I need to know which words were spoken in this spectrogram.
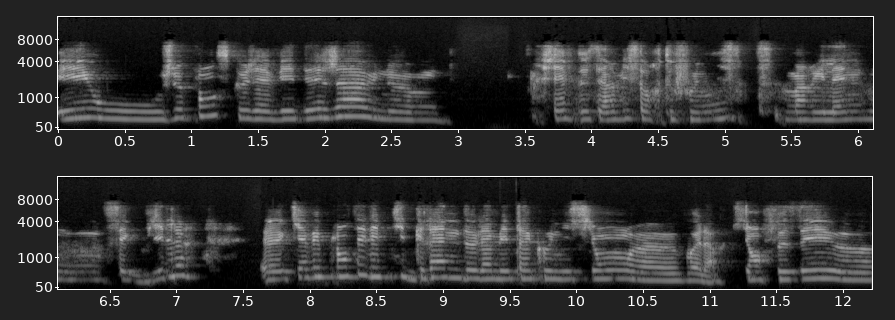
et où je pense que j'avais déjà une chef de service orthophoniste, Marilène Secville, euh, qui avait planté des petites graines de la métacognition, euh, voilà, qui en faisait euh,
